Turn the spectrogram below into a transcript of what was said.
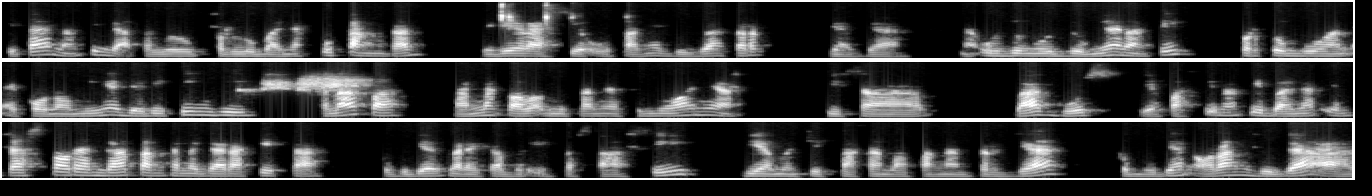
kita nanti nggak perlu perlu banyak utang kan jadi rasio utangnya juga terjaga. Nah, ujung-ujungnya nanti pertumbuhan ekonominya jadi tinggi. Kenapa? Karena kalau misalnya semuanya bisa bagus, ya pasti nanti banyak investor yang datang ke negara kita. Kemudian mereka berinvestasi, dia menciptakan lapangan kerja, kemudian orang juga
